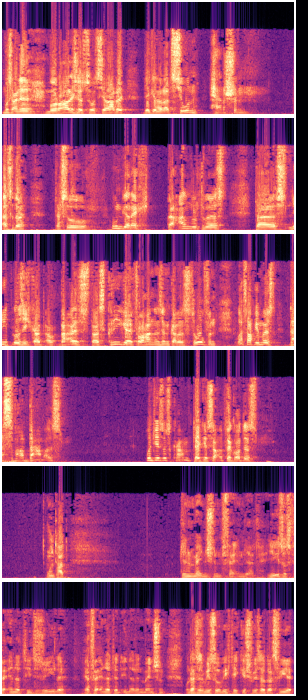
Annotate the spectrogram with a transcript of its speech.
muss eine moralische, soziale Degeneration herrschen. Also, dass du ungerecht behandelt wirst, dass Lieblosigkeit auch da ist, dass Kriege vorhanden sind, Katastrophen, was auch immer ist. Das war damals. Und Jesus kam, der Gesalbte Gottes, und hat den Menschen verändert. Jesus verändert die Seele, er verändert den inneren Menschen. Und das ist mir so wichtig, Geschwister, dass wir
